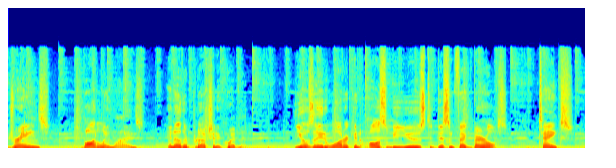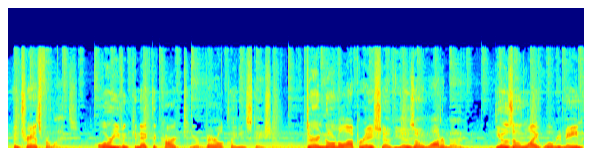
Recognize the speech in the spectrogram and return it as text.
drains, bottling lines, and other production equipment. The ozonated water can also be used to disinfect barrels, tanks, and transfer lines, or even connect the cart to your barrel cleaning station. During normal operation of the ozone water mode, the ozone light will remain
